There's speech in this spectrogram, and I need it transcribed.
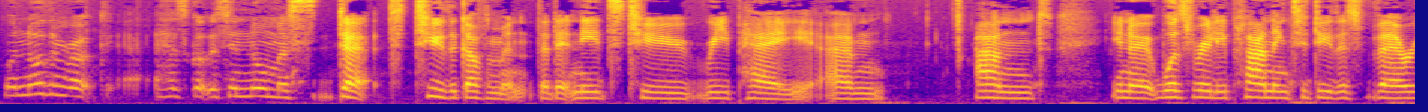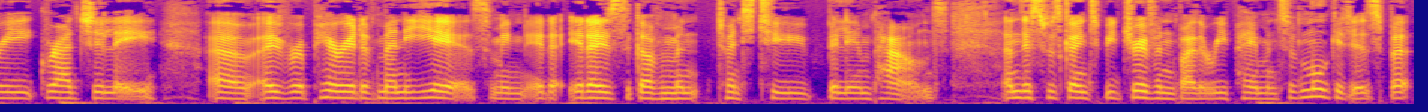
Well, Northern Rock has got this enormous debt to the government that it needs to repay, um, and you know, it was really planning to do this very gradually uh, over a period of many years. I mean, it, it owes the government £22 billion, and this was going to be driven by the repayment of mortgages. But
